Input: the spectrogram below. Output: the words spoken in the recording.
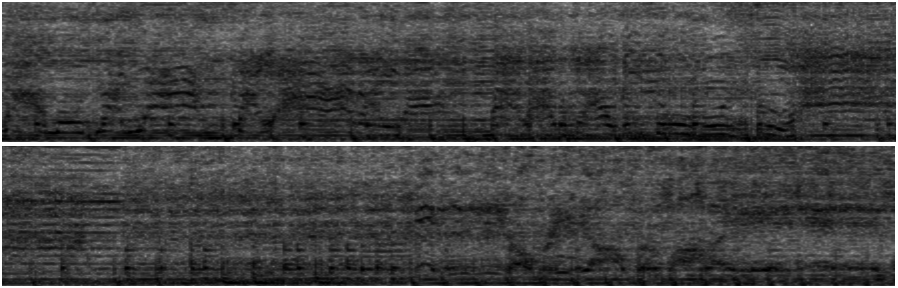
Vamos allá.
